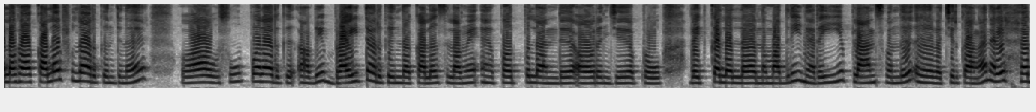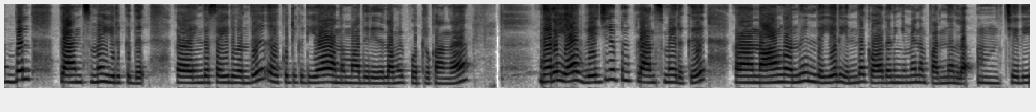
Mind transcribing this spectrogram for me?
அழகாக கலர்ஃபுல்லாக இருக்குன்ட்டுன்னு. வாவ் சூப்பராக இருக்குது அப்படியே பிரைட்டாக இருக்குது இந்த கலர்ஸ் எல்லாமே. பர்பிள் அண்டு ஆரஞ்சு அப்புறம் ரெட் கலரில் அந்த மாதிரி நிறைய பிளான்ஸ் வந்து வச்சுருக்காங்க. நிறைய ஹெர்பல் பிளான்ஸுமே இருக்குது. இந்த சைடு வந்து குட்டி குட்டியாக அந்த மாதிரி இதெல்லாமே போட்டிருக்காங்க. நிறைய வெஜிடபிள் பிளான்ஸுமே இருக்குது நாங்கள் வந்து இந்த இயர் எந்த கார்டனிங்குமே நான் பண்ணலை. செடி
